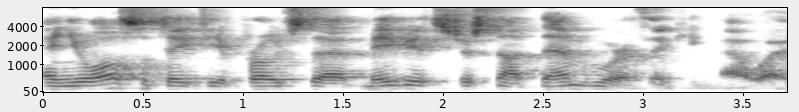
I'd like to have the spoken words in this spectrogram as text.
and you also take the approach that maybe it's just not them who are thinking that way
